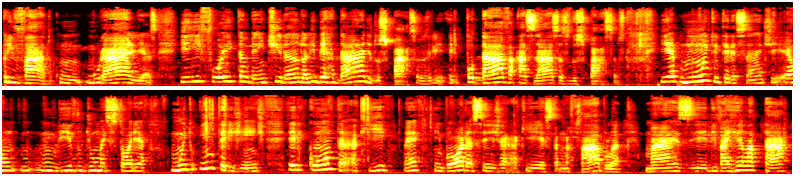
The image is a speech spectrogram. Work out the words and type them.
privado, com muralhas, e foi também tirando a liberdade dos pássaros, ele, ele podava as asas dos pássaros. E é muito interessante, é um, um livro de uma história muito inteligente. Ele conta aqui, né, embora seja aqui esta uma fábula, mas ele vai relatar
